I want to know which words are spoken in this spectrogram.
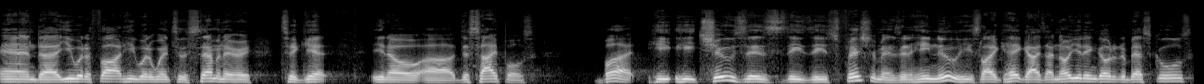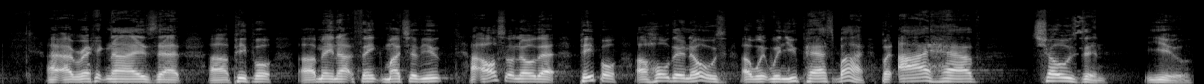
And uh, you would have thought he would have went to the seminary to get, you know, uh, disciples. But he, he chooses these, these fishermen and he knew, he's like, hey guys, I know you didn't go to the best schools. I, I recognize that uh, people uh, may not think much of you. I also know that people uh, hold their nose uh, when, when you pass by. But I have chosen you.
